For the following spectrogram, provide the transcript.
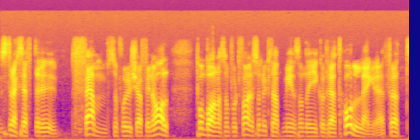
strax efter fem så får du köra final på en bana som fortfarande, som du knappt minns om den gick åt rätt håll längre. För att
